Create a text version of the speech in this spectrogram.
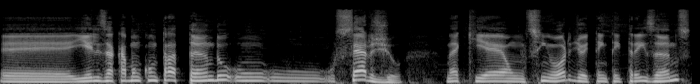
É, e eles acabam contratando o, o- o Sérgio, né, que é um senhor de 83 anos,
